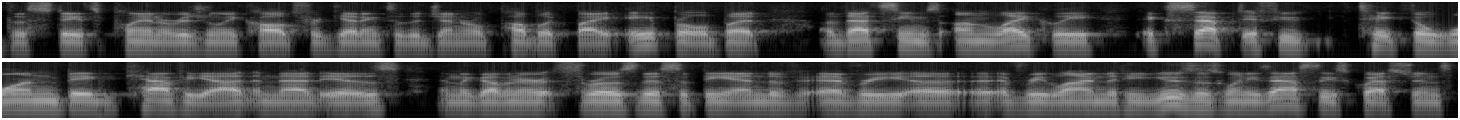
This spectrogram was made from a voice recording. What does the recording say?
the state's plan originally called for getting to the general public by April, but uh, that seems unlikely, except if you take the one big caveat, and that is, and the governor throws this at the end of every uh, every line that he uses when he's asked these questions,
